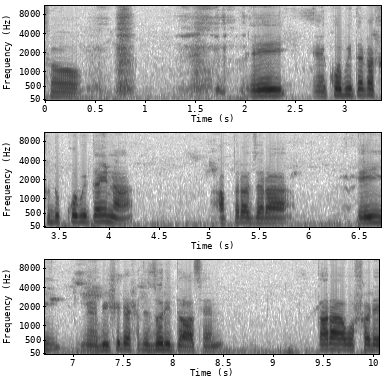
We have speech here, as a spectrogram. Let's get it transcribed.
সো এই কবিতাটা শুধু কবিতাই না, আপনারা যারা এই বিষয়টার সাথে জড়িত আছেন, তারা অবসরে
